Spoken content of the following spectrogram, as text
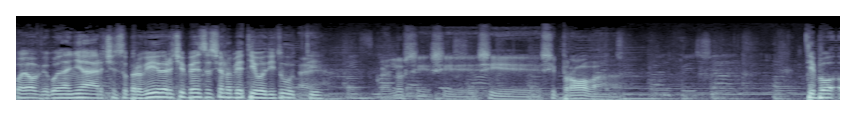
Poi ovvio, guadagnarci, sopravviverci, penso sia un obiettivo di tutti. Eh, quello sì, sì, sì, si prova. Tipo,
